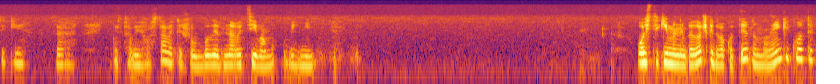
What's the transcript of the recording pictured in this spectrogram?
Такі. Зараз якось треба його вставити, щоб були б на руці вам видні. Ось такі в мене брелочки, два коти, один маленький котик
